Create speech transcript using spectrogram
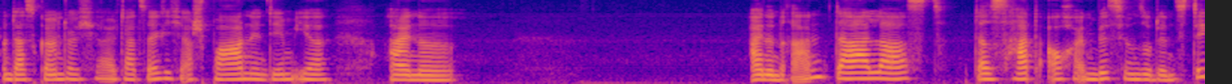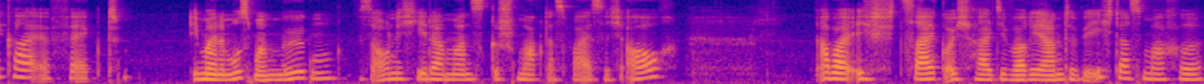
Und das könnt ihr euch halt tatsächlich ersparen, indem ihr eine, einen Rand da lasst. Das hat auch ein bisschen so den Sticker-Effekt. Ich meine, muss man mögen. Ist auch nicht jedermanns Geschmack, das weiß ich auch. Aber ich zeige euch halt die Variante, wie ich das mache.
